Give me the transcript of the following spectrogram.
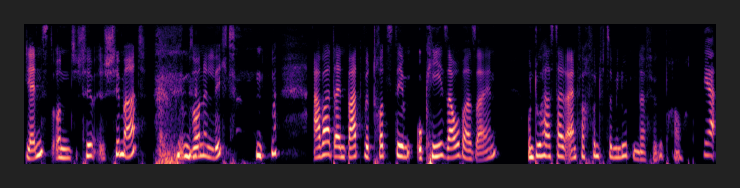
glänzt und schi- schimmert im Sonnenlicht, aber dein Bad wird trotzdem okay sauber sein und du hast halt einfach 15 Minuten dafür gebraucht. Ja.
